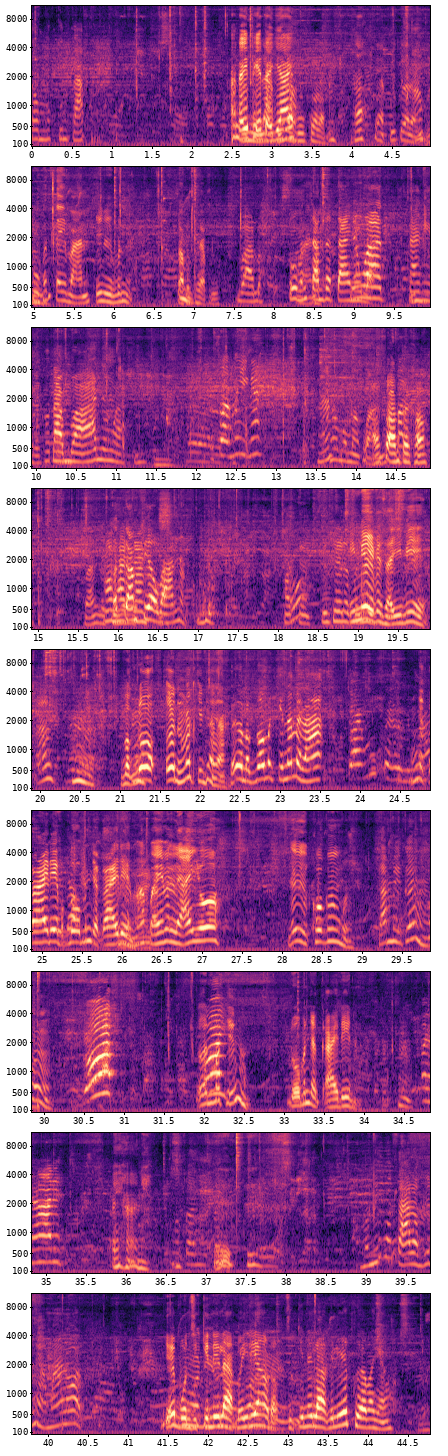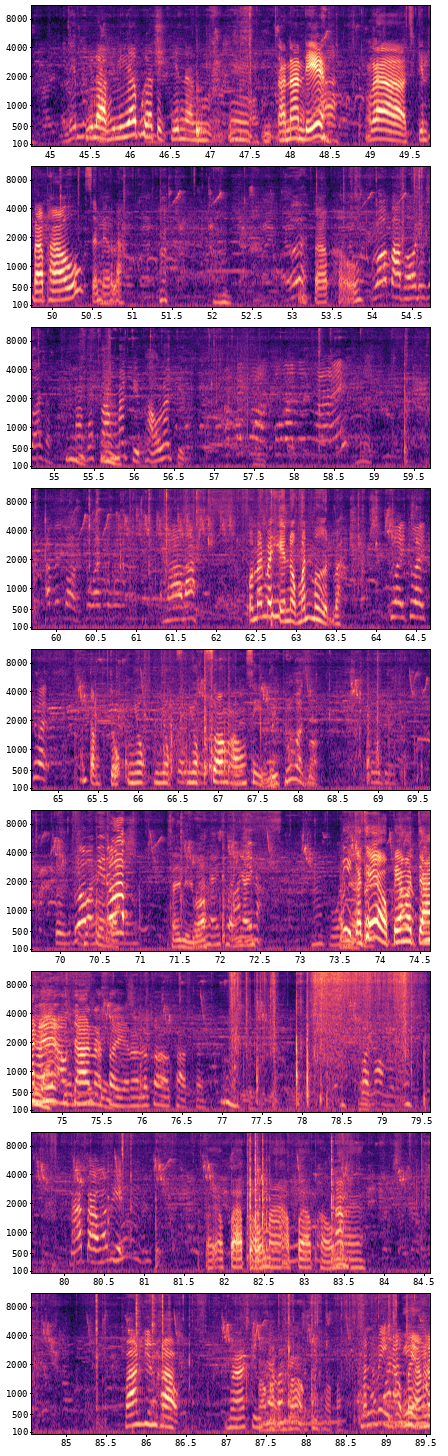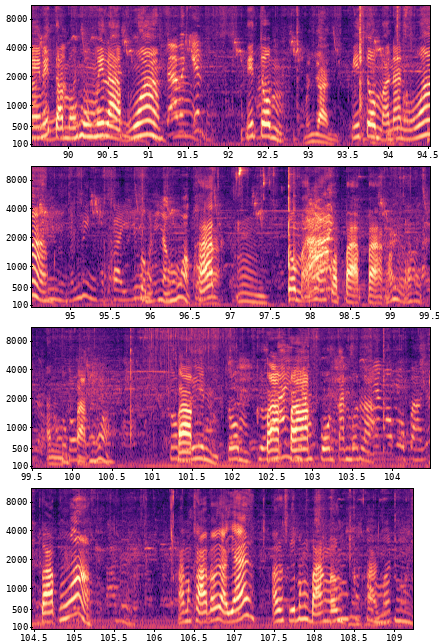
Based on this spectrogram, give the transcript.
ต้มมากินกับอันใดเผ็ดอะยายฮะแบบพี่ตัวอะไรผูมันเตยหวานอีนี่มันตำแซ่บอยู่หวานปะตู้มันตำสไตล์ยันี่งว่าจานนี้แหละเขาตำหวานยังว่าส่วนมาอีกนะฮะเขามากหวานเอาซ้อนไปเขา หวานเลยมันตำเปรี้ยวหวานน่ะอีเม่ไปใส่อีเม่บักโดเอิ้นมากินทำไมเออบักโดมันกินนั่นไหมล่ะมันจะกลายเด้บักโดมันจะกลายเด้มาไปมันหลายอยู่เดี๋ยวโคกนึงพุ่นจำอีกก็เอิ้นมากินโดมันจะกลายเด้น่ะไอ้ฮาดิไอ้ห่านี่มันมีคนตาเรากินแหงมาแล้วยายบนสิกินได้หลากไปเลี้ยงเอาดอกสิกินได้หลากไปเลี้ยงเพื่อมาหยัง ได้หลากไปเลี้ยงเพื่อติกินอันอืมอันนั้นเด้ว่าสิกินปลาเผาเสร็จแล้วล่ะปลาเผา รอปลาเผาดีกว่าสิก็ฟังแล้วจิเผาแล้วจิมามาโอ้ยมันไม่เห็นหรอกมันมืดว่ะ ช่วยช่วยช่วยมันต้องจกยกยกยกซองเอาสิมีทุกข์สิรอมาพี่รอบใส่หนีหับ่วใหญ่หัวใหญ่ นี่กระเทเอาแป้งเอาจานเนี่ยเอาจานอะใส่อันนั้นแล้วก็เอาถาดใส่น้าเปล่ามาพี่ไปเอาปลาเผามาเอาปลาเผามาฟางกินข้าวมากินเอาข้ามาวข้าวมันวิ่งเข้าไปมีอย่างในไม่ตำมะฮุงไม่หลาบงัวได้ไปกินมีต้มมันยันมีต้มอันนั้นงัวอืมมันวิ่งเข้าไปอยู่ต้มอีหยังง่วงพักอืมต้มอันนี้กว่าปากปากมันแหมอันต้มปากง่วง ต้มปากลิ้นต้มเครื่องปากในปากยำปนกันหมดละยังเอาเข้าปากปากงัวเอามันขาดไปแล้วยายเอาสีบางบางๆลงต้มหมดมือ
